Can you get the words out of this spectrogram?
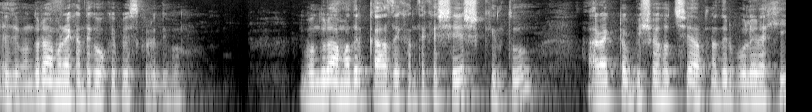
এই যে বন্ধুরা, আমরা এখান থেকে ওকে প্রেস করে দিব। বন্ধুরা, আমাদের কাজ এখান থেকে শেষ, কিন্তু আর একটা বিষয় হচ্ছে আপনাদের বলে রাখি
